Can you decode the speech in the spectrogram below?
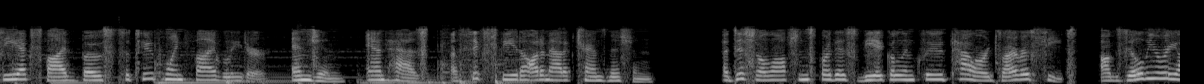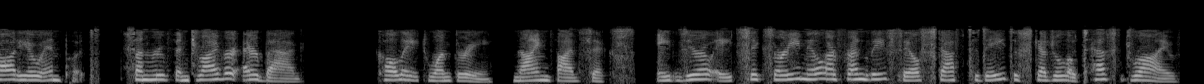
CX-5 boasts a 2.5-liter engine, and has a 6-speed automatic transmission. Additional options for this vehicle include power driver seat, auxiliary audio input, sunroof and driver airbag. Call 813-956-8086 or email our friendly sales staff today to schedule a test drive.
